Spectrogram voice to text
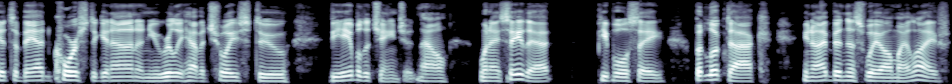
it's a bad course to get on, and you really have a choice to be able to change it. Now, when I say that, people will say, But look, doc, you know, I've been this way all my life.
